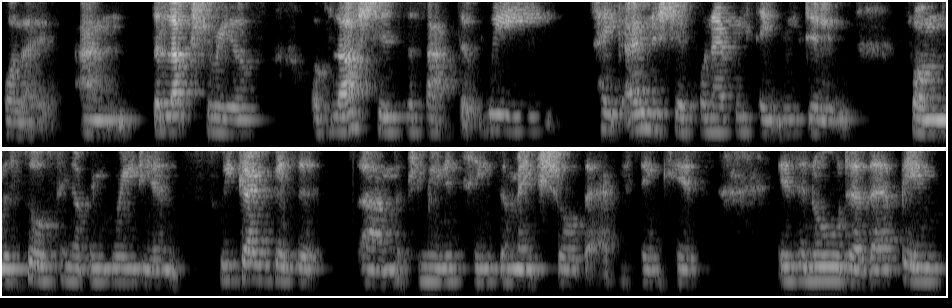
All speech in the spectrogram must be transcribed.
follow. And the luxury of, of Lush is the fact that we take ownership on everything we do from the sourcing of ingredients. We go visit um, the communities and make sure that everything is, is in order. They're being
